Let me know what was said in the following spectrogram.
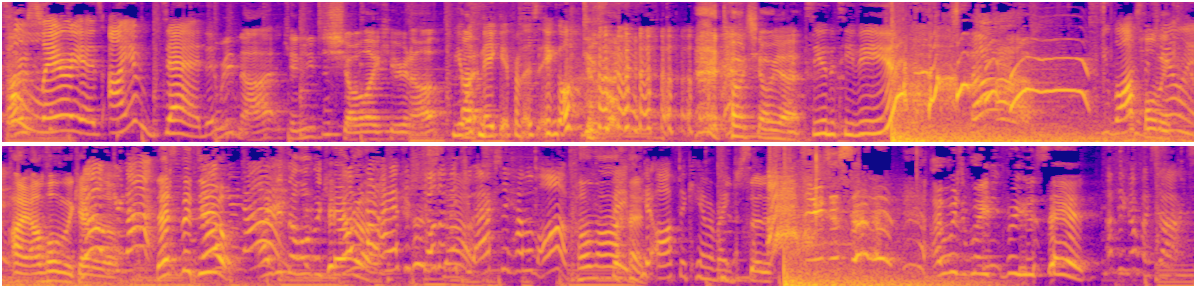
is I hilarious. I am dead. Can we not? Can you just show like here and up? You look Uh, naked from this angle. Don't show yet. See you in the TV. Ah! you lost the challenge. right, I'm holding the camera. No, though. you're not. That's the deal. No, you're not. I get to hold the No, camera. you're not. I have to show them that you actually have them off. Come on. Babe, get off the camera right You now. just said it. You just said it. I was waiting for you to say it. I'm taking off my socks.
